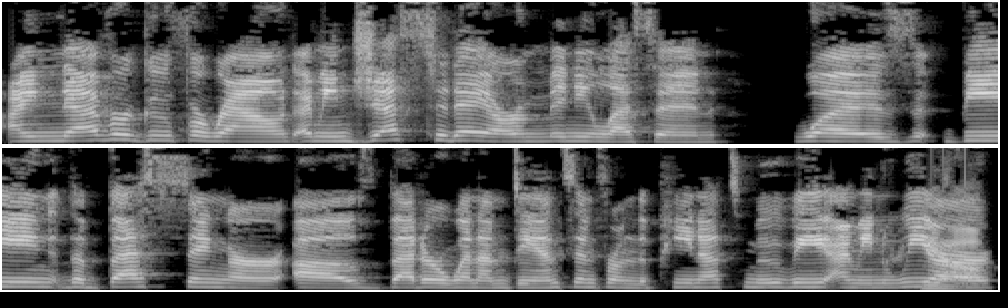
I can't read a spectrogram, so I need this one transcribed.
I never goof around. I mean, just today our mini lesson was being the best singer of Better When I'm Dancing from the Peanuts movie. I mean, we yeah. are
